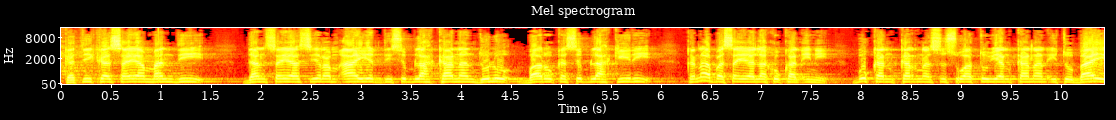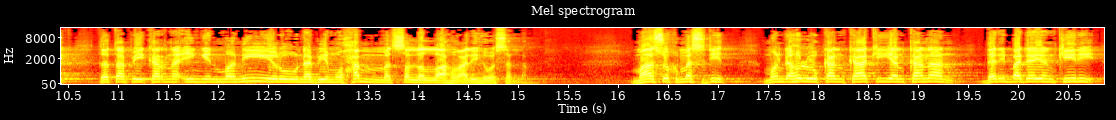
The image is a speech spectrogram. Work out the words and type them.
Ketika saya mandi dan saya siram air di sebelah kanan dulu baru ke sebelah kiri, kenapa saya lakukan ini? Bukan karena sesuatu yang kanan itu baik, tetapi karena ingin meniru Nabi Muhammad sallallahu alaihi wasallam. Masuk masjid mendahulukan kaki yang kanan daripada yang kiri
